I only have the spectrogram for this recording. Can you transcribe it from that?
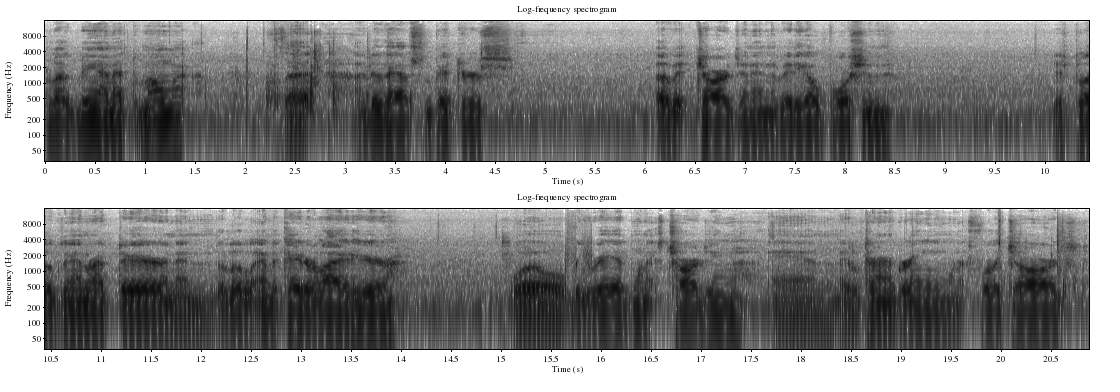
plugged in at the moment, but I do have some pictures of it charging in the video portion. Just plugs in right there and then the little indicator light here will be red when it's charging and it'll turn green when it's fully charged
